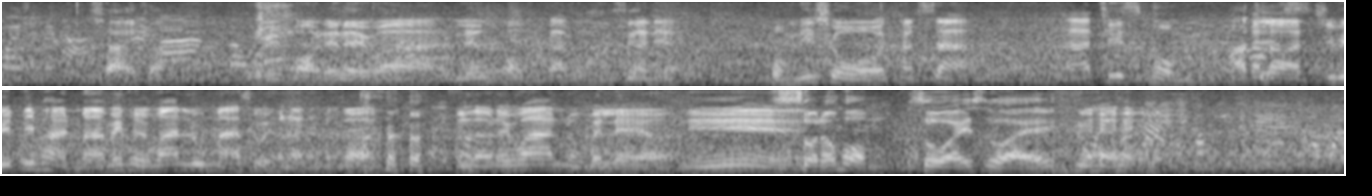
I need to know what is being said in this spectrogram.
ด้วยใช่ไหมคะใช่ครับเราโอ้ยบอกได้เลยว่าเรื่องของการประมูลเสื้อเนี่ย ผมนี่โชว์ทักษะอาร์ติสผม Artist ตลอดชีวิตที่ผ่านมาไม่เคยวาดรูปหมาสวยขนาดนั้นมาก่อน มันเราได้วาดลงไปแล้ว นี่ ส่วนของผมสวยสวยให้เขากี่คะแนนเขาว่า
